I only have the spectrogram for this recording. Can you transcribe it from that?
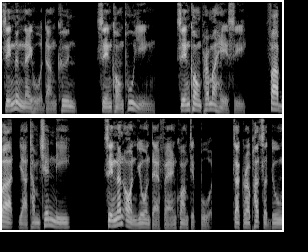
เสียงหนึ่งในหัวดังขึ้น เสียงของผู้หญิง เสียงของพระมเหสี ฟาบาทอย่าทำเช่นนี้ เสียงนั้นอ่อนโยนแต่แฝงความเจ็บปวด จักรพรรดิสะดุ้ง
